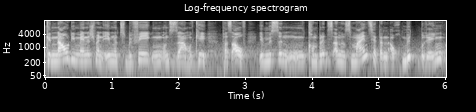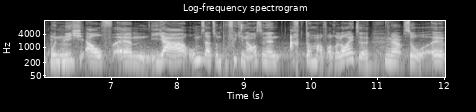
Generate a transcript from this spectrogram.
genau die Management-Ebene zu befähigen und zu sagen, okay, pass auf, ihr müsst ein, komplettes anderes Mindset dann auch mitbringen und nicht auf, ähm, ja, Umsatz und Profit hinaus, sondern achtet doch mal auf eure Leute. Ja. So, äh,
